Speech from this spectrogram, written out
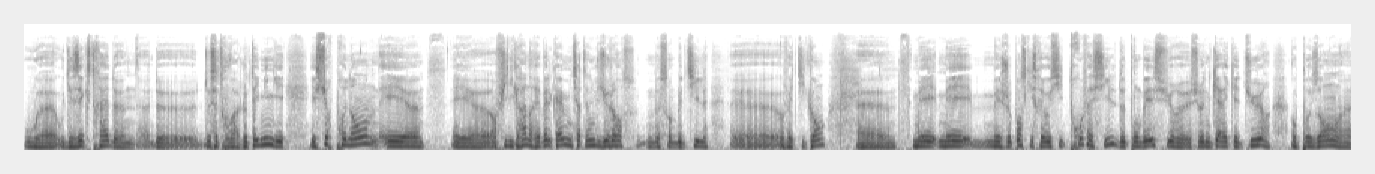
ou, ou des extraits de, de, de cet ouvrage. Le timing est, est surprenant et, et en filigrane révèle quand même une certaine violence me semble-t-il au Vatican. Mais mais mais je pense qu'il serait aussi trop facile de tomber sur sur une caricature opposant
